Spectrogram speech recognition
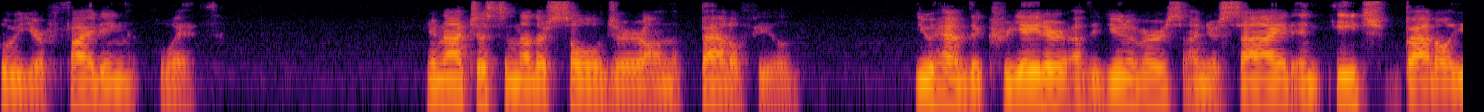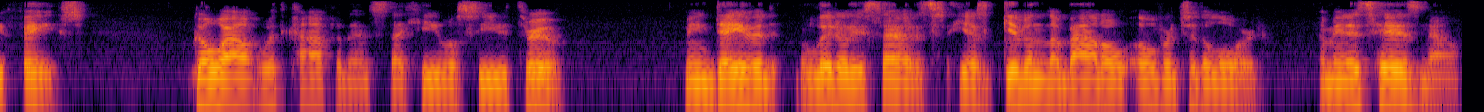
who you're fighting with. You're not just another soldier on the battlefield. You have the creator of the universe on your side in each battle you face go out with confidence that he will see you through. I mean, David literally says he has given the battle over to the Lord. I mean, it's his now.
